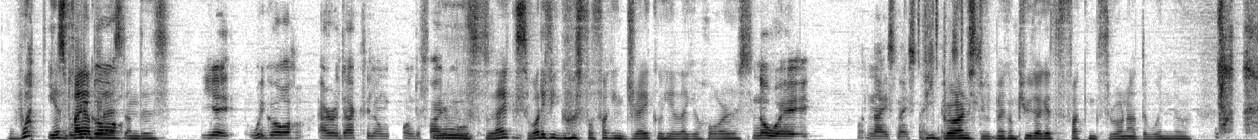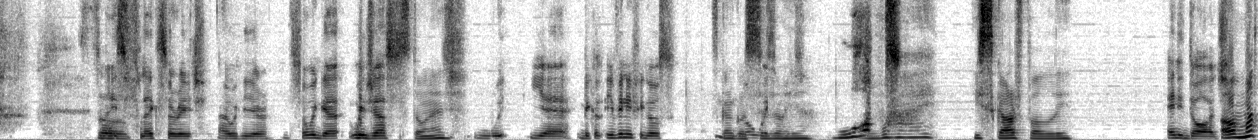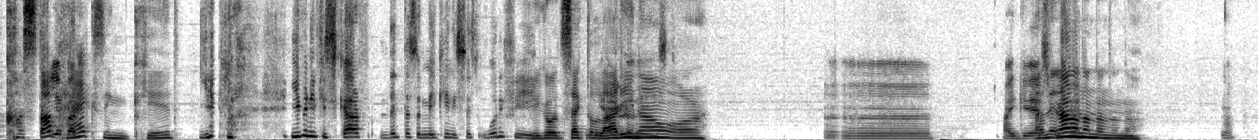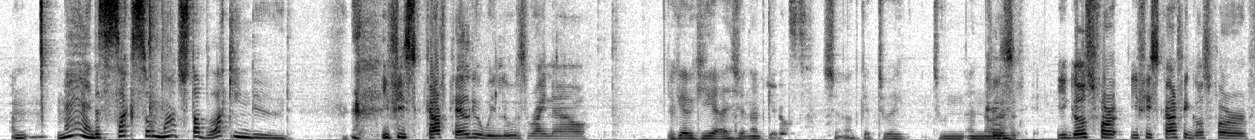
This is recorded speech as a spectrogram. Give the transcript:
what? He has Do fire blast on this. Yeah, we go Aerodactyl on, on the fire Ooh, move. flex. What if he goes for fucking Draco here like a horse? No way. Nice, nice, If nice. he nice. burns, dude, my computer gets fucking thrown out the window. so nice flex reach out here. So we get we just Stone Edge. we yeah because even if he goes It's gonna go No Scizor here. what Why? He's scarf probably. any dodge. Oh, what? Co- stop Yeah, hexing, kid. Yeah, even if he scarf, that doesn't make any sense. What if he? he? go sector Ladi aerialized. now, or Uh, I guess. no, no, no, no, no. No. Um, man, this sucks so much. Stop lucking, dude. If he scarf Keldeo, we lose right now Okay, okay, I should not get should not get too uh, too annoyed. because he goes for if he scarf, he goes for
